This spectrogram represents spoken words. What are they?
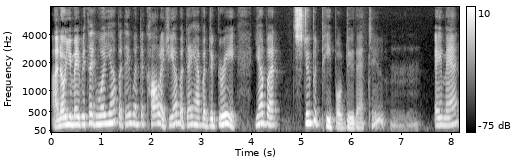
I know you may be thinking, well, yeah, but they went to college. Yeah, but they have a degree. Yeah, but stupid people do that too. Mm-hmm. Amen.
